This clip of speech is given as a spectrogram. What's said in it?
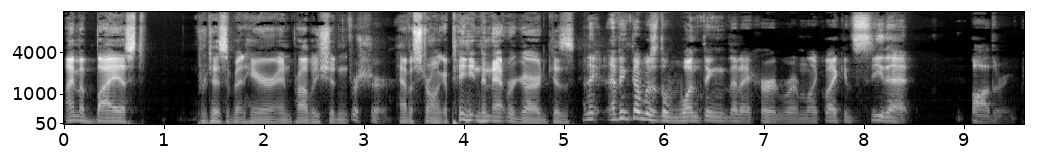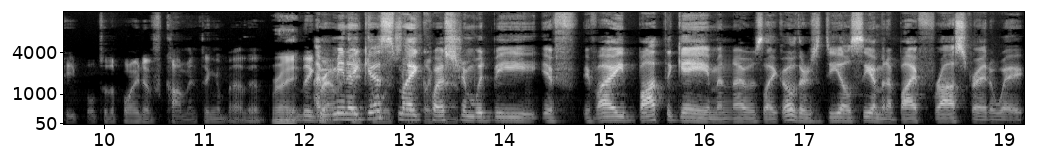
I'm a biased participant here and probably shouldn't for sure. have a strong opinion in that regard because I think I think that was the one thing that I heard where I'm like, well, I could see that bothering people to the point of commenting about it. Right. I mean, I guess my stuff like that. question would be if if I bought the game and I was like, "Oh, there's DLC, I'm going to buy Frost right away."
